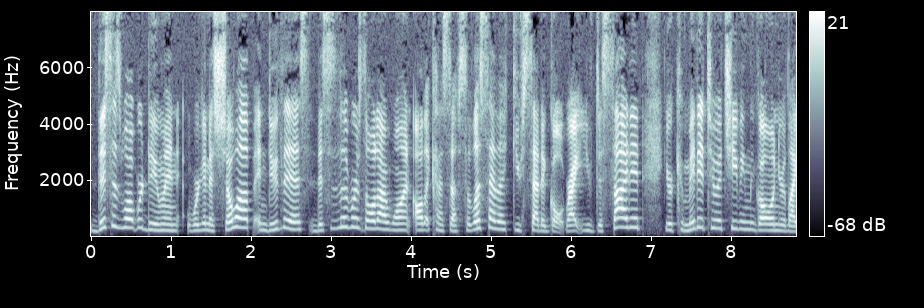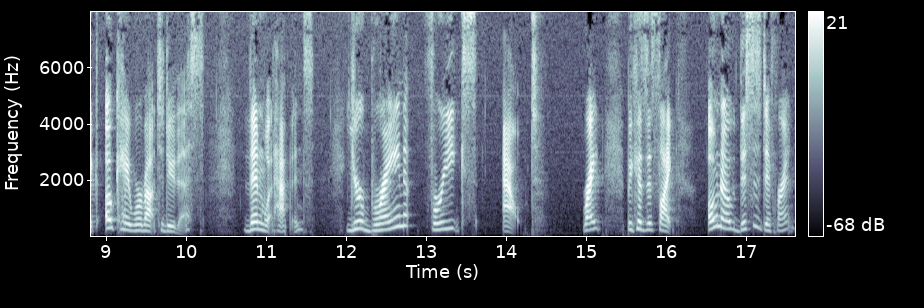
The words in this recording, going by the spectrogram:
This is what we're doing. We're going to show up and do this. This is the result I want, all that kind of stuff. So let's say, like, you set a goal, right? You've decided, you're committed to achieving the goal, and you're like, okay, we're about to do this. Then what happens? Your brain freaks out, right? Because it's like, oh no, this is different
